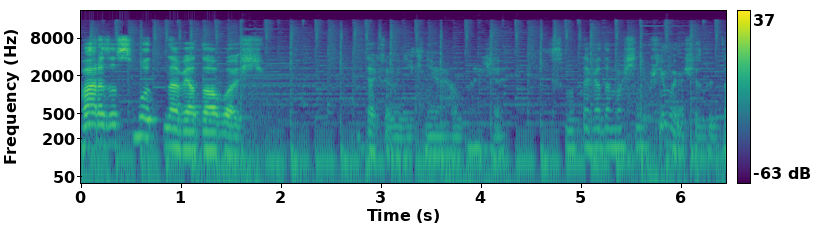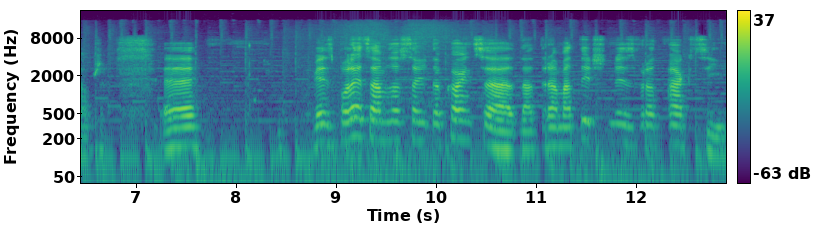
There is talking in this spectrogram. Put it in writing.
bardzo smutna wiadomość. Tak tego nikt nie obejrzy. Smutne wiadomości nie przyjmują się zbyt dobrze. E, więc polecam zostać do końca na dramatyczny zwrot akcji.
